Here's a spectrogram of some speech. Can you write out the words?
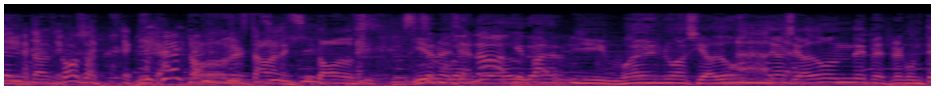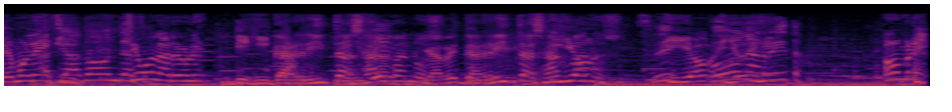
y estas cosas, y todos estaban ahí, todos, y, y uno decía, no, que y bueno, ¿hacia dónde, hacia dónde? Pues preguntémosle, ¿Hacia y dónde? hicimos la reunión, dije, Garrita, Sí, sálvanos, Garrita, y yo- sálvanos. Y yo, y yo dije, Garrita. Hombre.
